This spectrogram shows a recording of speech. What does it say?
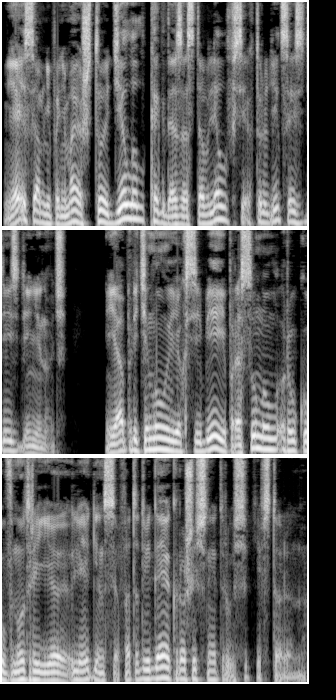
я и сам не понимаю, что делал, когда заставлял всех трудиться здесь день и ночь. Я притянул ее к себе и просунул руку внутрь ее леггинсов, отодвигая крошечные трусики в сторону.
